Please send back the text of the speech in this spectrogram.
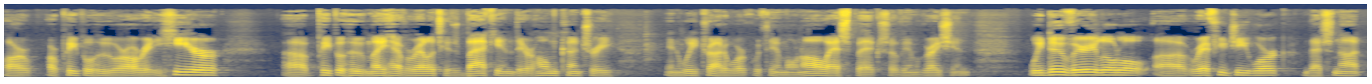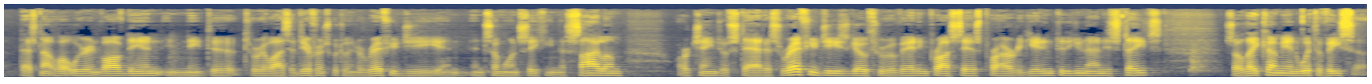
are, are people who are already here, uh, people who may have relatives back in their home country, and we try to work with them on all aspects of immigration. We do very little uh, refugee work. That's not that's not what we're involved in. You need to, to realize the difference between a refugee and, and someone seeking asylum or change of status. Refugees go through a vetting process prior to getting to the United States, so they come in with a visa,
